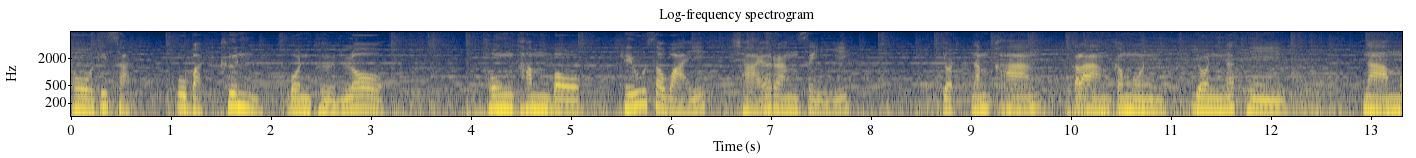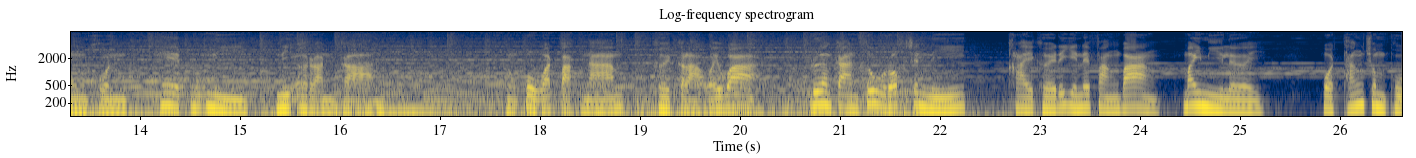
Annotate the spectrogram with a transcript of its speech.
พธิสัตว์ อุบัติขึ้นบนผืนโลกธงทำโบกพลิ้วสวัยฉายรังสี หยดน้ำค้าง กลางกมลยนนาที นามมงคล เทพมุนี นิรันดร์การหลวงปู่วัดปากน้ำเคยกล่าวไว้ว่า เรื่องการสู้รบเช่นนี้ ใครเคยได้ยินได้ฟังบ้าง ไม่มีเลย บททั้งชมพู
